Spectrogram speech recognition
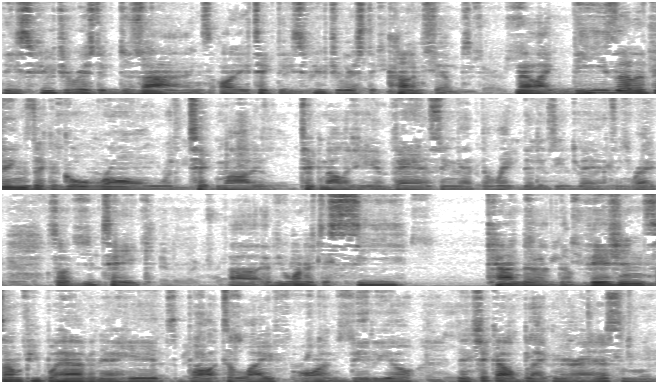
these futuristic designs or they take these futuristic concepts. Now, like these are the things that could go wrong with technology, technology advancing at the rate that it's advancing, right? So if you take, uh, if you wanted to see kind of the vision some people have in their heads brought to life on video, then check out Black Mirror. There's some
